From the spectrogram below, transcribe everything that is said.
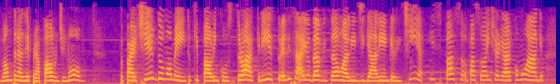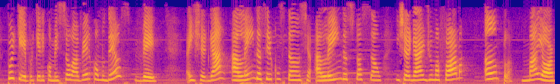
vamos trazer para Paulo de novo. A partir do momento que Paulo encontrou a Cristo, ele saiu da visão ali de galinha que ele tinha e passou, passou a enxergar como águia. Por quê? Porque ele começou a ver como Deus vê. A enxergar além da circunstância, além da situação, enxergar de uma forma ampla, maior.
